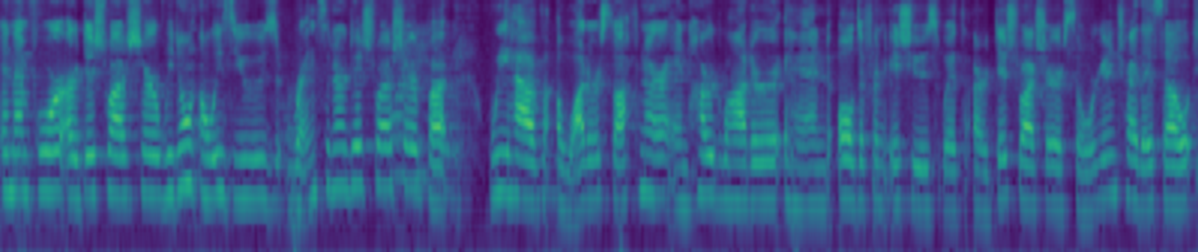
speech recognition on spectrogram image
And then for our dishwasher, we don't always use rinse in our dishwasher, but we have a water softener and hard water and all different issues with our dishwasher. So we're going to try this out.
